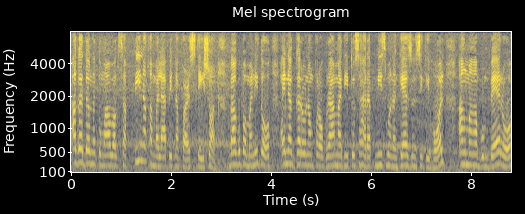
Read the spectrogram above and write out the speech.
agad daw na tumawag sa pinakamalapit na fire station. Bago pa man ito ay nagkaroon ng programa dito sa harap mismo ng Quezon City Hall ang mga bumbero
